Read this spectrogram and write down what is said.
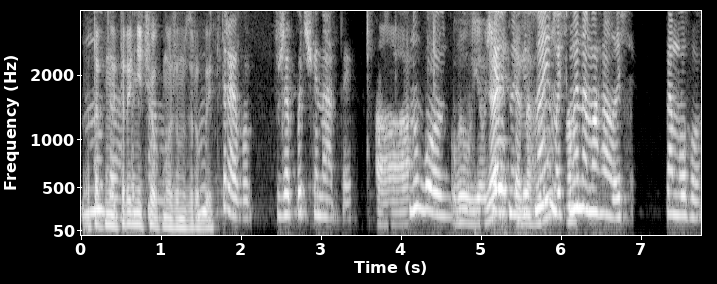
Ну, Отак ми да, так тройнічок само. можемо Ну, зробити. треба вже починати. А Ну, бо ви чесно зізнаємось, гру- ми намагалися самого.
